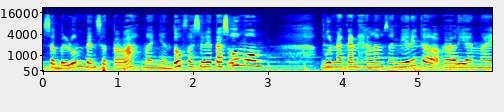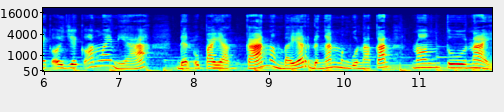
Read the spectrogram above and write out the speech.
sebelum dan setelah menyentuh fasilitas umum. Gunakan helm sendiri kalau kalian naik ojek online ya dan upayakan membayar dengan menggunakan non tunai.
